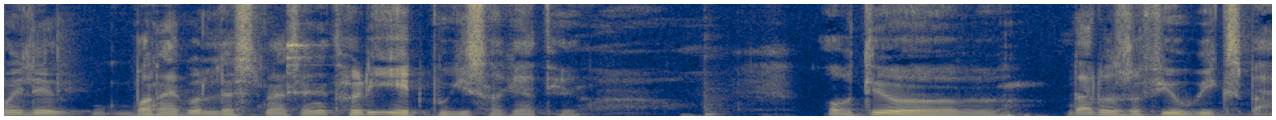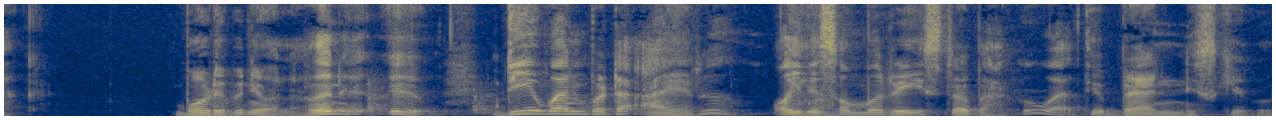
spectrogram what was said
मैले बनाएको लिस्टमा चाहिँ थर्टी एट पुगिसकेको थियो। अब त्यो that was a few weeks back बढ्यो पनि होला। होइन ए डे वानबाट आएर अहिलेसम्म रेजिस्टर भएको वा त्यो ब्रान्ड निस्केको।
